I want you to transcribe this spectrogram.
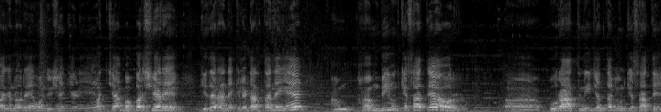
ಬಾಗಣ್ಣವ್ರೆ ಒಂದು ವಿಷಯ ಕೇಳಿ ಬಚ್ಚ ಬಬ್ಬರ್ ಶೇರೆ किधर आने के लिए डरता नहीं है हम हम भी उनके साथ है और आ, पूरा अतनी जनता भी उनके साथ है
